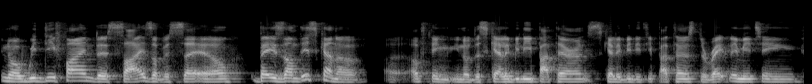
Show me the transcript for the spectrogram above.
You know, we define the size of a cell based on this kind of uh, of thing you know, the scalability patterns, scalability patterns, the rate limiting,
